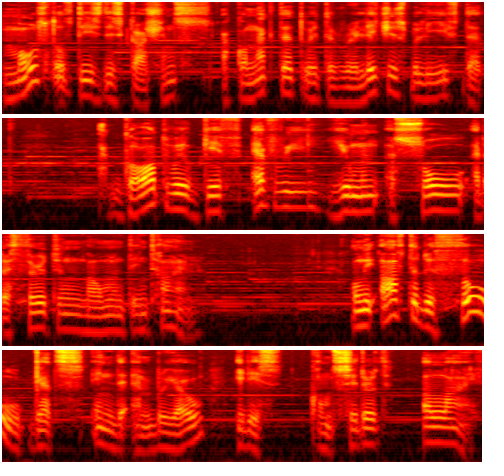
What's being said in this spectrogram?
Most of these discussions are connected with the religious belief that God will give every human a soul at a certain moment in time. Only after the soul gets in the embryo, it is considered alive.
